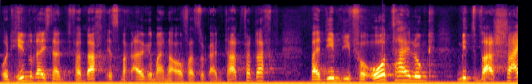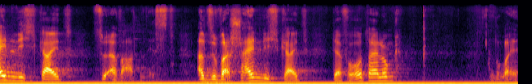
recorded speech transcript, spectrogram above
Und hinreichender Verdacht ist nach allgemeiner Auffassung ein Tatverdacht, bei dem die Verurteilung mit Wahrscheinlichkeit zu erwarten ist. Also Wahrscheinlichkeit der Verurteilung, wobei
